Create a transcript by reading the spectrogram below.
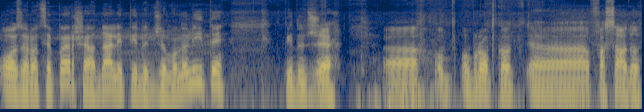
Озеро це перше, а далі підуть вже моноліти, підуть вже е, обробка е, фасаду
